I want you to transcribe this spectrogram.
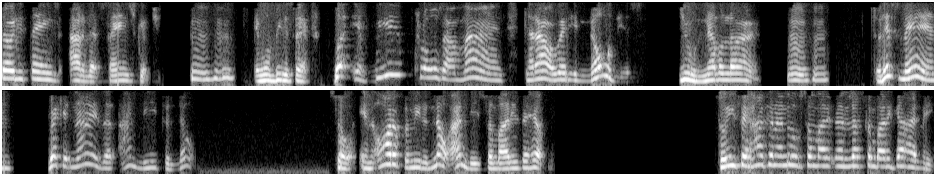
30 things out of that same scripture. Mm-hmm. It won't be the same. But if we close our minds that I already know this, you'll never learn. Mm-hmm. So this man recognized that I need to know. So in order for me to know, I need somebody to help me. So he said, how can I know if somebody unless somebody guide me?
